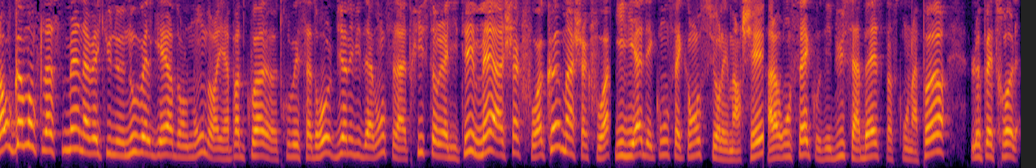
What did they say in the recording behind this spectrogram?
Alors on commence la semaine avec une nouvelle guerre dans le monde. Alors il n'y a pas de quoi euh, trouver ça drôle, bien évidemment, c'est la triste réalité, mais à chaque fois, comme à chaque fois, il y a des conséquences sur les marchés. Alors on sait qu'au début ça baisse parce qu'on a peur. Le pétrole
